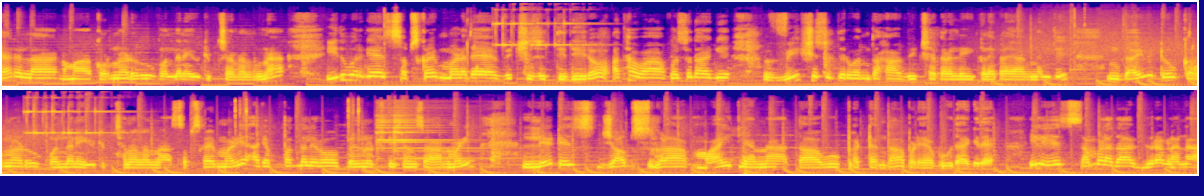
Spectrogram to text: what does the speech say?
ಯಾರೆಲ್ಲ ನಮ್ಮ ಕರುನಾಡು ಒಂದನೇ ಯೂಟ್ಯೂಬ್ ಚಾನಲ್ ಅನ್ನ ಇದುವರೆಗೆ ಸಬ್ಸ್ಕ್ರೈಬ್ ಮಾಡದೆ ವೀಕ್ಷಿಸುತ್ತಿದ್ದೀರೋ ಅಥವಾ ಹೊಸದಾಗಿ ವೀಕ್ಷಿಸುತ್ತಿರುವಂತಹ ವೀಕ್ಷಕರಲ್ಲಿ ಕಳೆಕಳೆಯ ವಿನಂತಿ ದಯವಿಟ್ಟು ಕರ್ನಾಡು ವಂದನೆ ಯೂಟ್ಯೂಬ್ ಚಾನಲನ್ನು ಸಬ್ಸ್ಕ್ರೈಬ್ ಮಾಡಿ, ಹಾಗೆ ಪಕ್ಕದಲ್ಲಿರೋ ಬೆಲ್ ನೋಟಿಫಿಕೇಶನ್ಸ್ ಆನ್ ಮಾಡಿ ಲೇಟೆಸ್ಟ್ ಜಾಬ್ಸ್ಗಳ ಮಾಹಿತಿಯನ್ನು ತಾವು ಪಟ್ಟಂತ ಪಡೆಯಬಹುದಾಗಿದೆ. ಇಲ್ಲಿ ಸಂಬಳದ ವಿವರಗಳನ್ನು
